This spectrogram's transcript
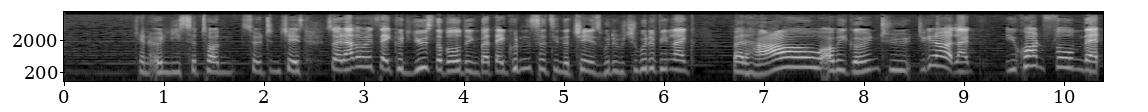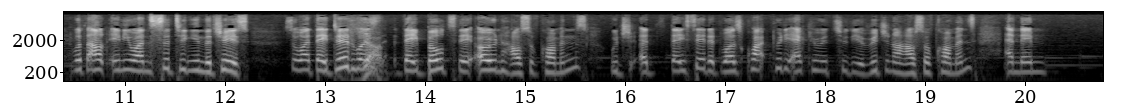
can only sit on certain chairs. So in other words, they could use the building, but they couldn't sit in the chairs, which- would have been like, but how are we going to? Do you know? Like you can't film that without anyone sitting in the chairs. So what they did was Yeah. they built their own House of Commons, which uh, they said it was quite pretty accurate to the original House of Commons, and then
